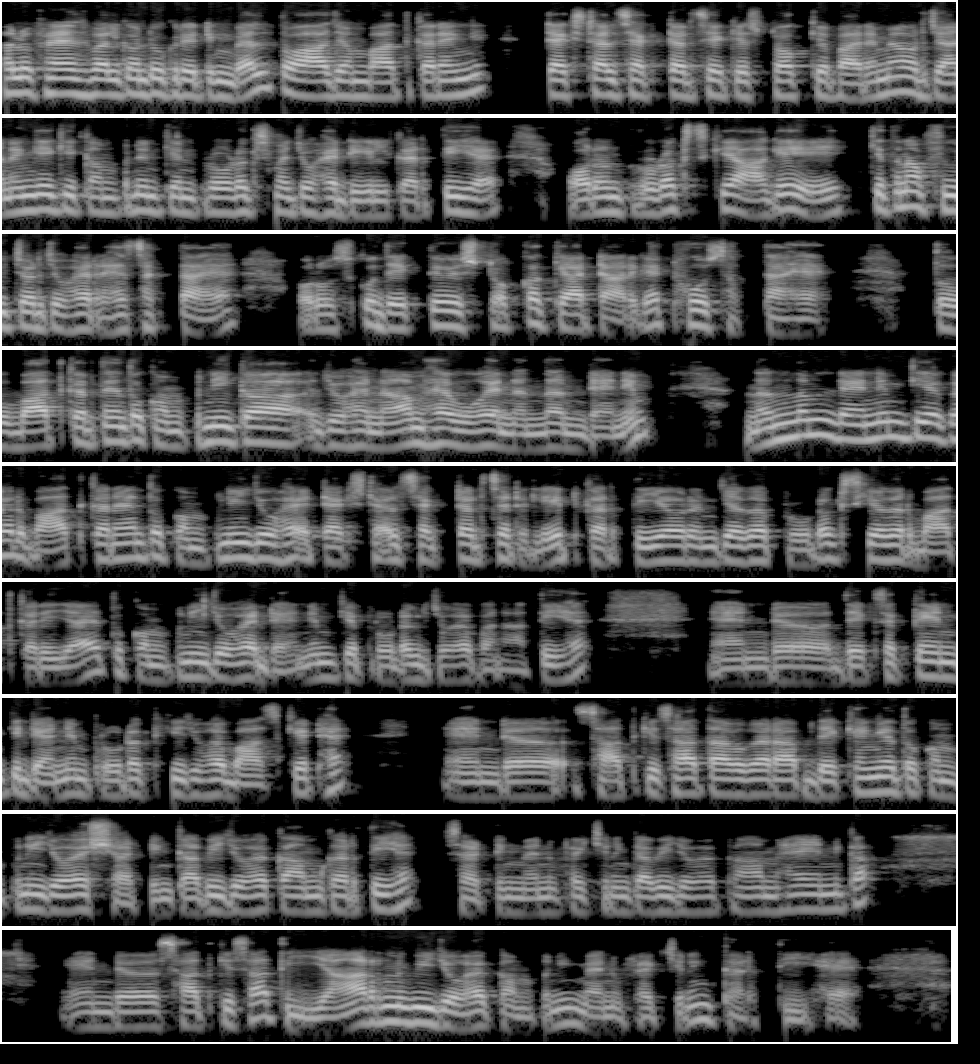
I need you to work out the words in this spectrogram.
Hello friends, welcome to creating well तो आज हम बात करेंगे टेक्सटाइल सेक्टर से एक स्टॉक के बारे में और जानेंगे कि कंपनी किन प्रोडक्ट्स में जो है डील करती है और उन प्रोडक्ट्स के आगे कितना फ्यूचर जो है रह सकता है और उसको देखते हुए स्टॉक का क्या टारगेट हो सकता है। तो बात करते हैं तो कंपनी का जो है नाम है, वो है नंदन डेनिम। नंदन डेनिम की अगर बात करें तो कंपनी जो है टेक्सटाइल सेक्टर से रिलेट करती है और इनके अगर प्रोडक्ट्स की अगर बात करी जाए तो कंपनी जो है डेनिम के प्रोडक्ट जो है बनाती है। एंड uh, देख सकते हैं इनकी डेनिम प्रोडक्ट की जो है बास्केट है। एंड uh, साथ के साथ आप अगर आप देखेंगे तो कंपनी जो है शर्टिंग का भी जो है काम करती है। शर्टिंग मैन्युफैक्चरिंग का भी जो है काम है इनका। एंड uh, साथ के साथ यार्न भी जो है कंपनी मैन्युफैक्चरिंग करती है।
